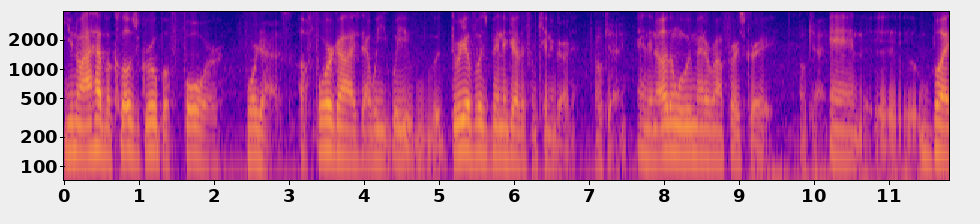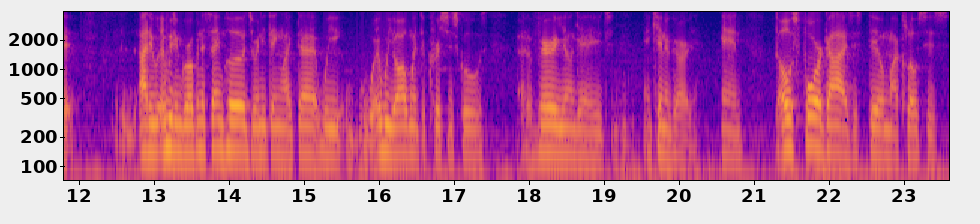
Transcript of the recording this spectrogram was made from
You know, I have a close group of four. Four guys. Of four guys that we we three of us been together from kindergarten. Okay. And then the other one we met around first grade. Okay. And uh, but I did, we didn't grow up in the same hoods or anything like that. We we all went to Christian schools at a very young age mm-hmm. in kindergarten, and those four guys is still my closest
